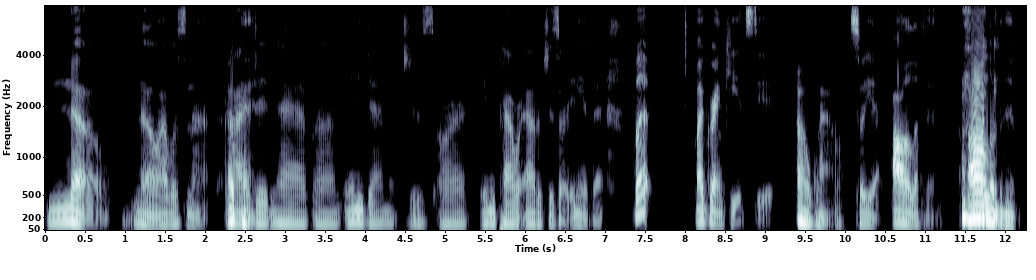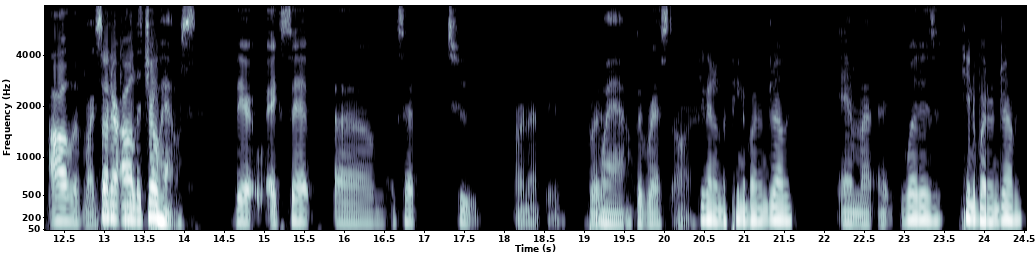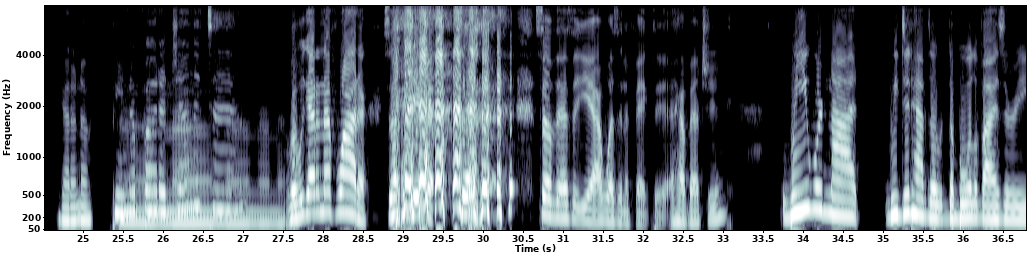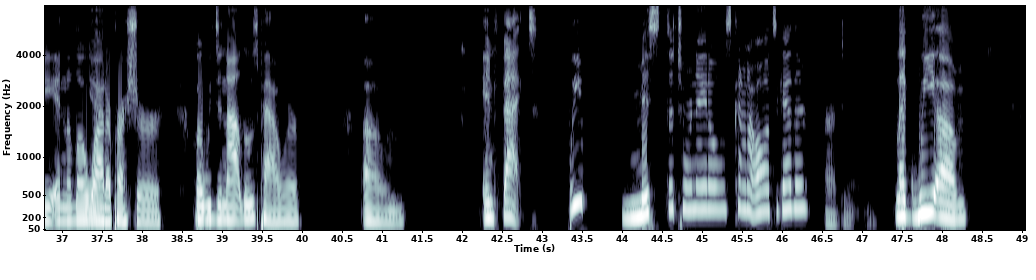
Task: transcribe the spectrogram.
No, no, I was not. Okay. I didn't have um, any damages or any power outages or any of that. But my grandkids did. Oh, wow. So yeah, all of them. All of them. all of my So they're all at your house. They're, except, um, except two are not there. But wow. the rest are. You got enough peanut butter and jelly? And my, uh, what is it? Peanut butter and jelly. You gotta know. Peanut uh, butter no, jelly time. No, no, no. Well, we got enough water. So, yeah. so, so that's it. Yeah, I wasn't affected. How about you? We were not, we did have the, the boil advisory and the low yeah. water pressure, but we did not lose power. Um, in fact, we missed the tornadoes kind of all together. I did. Like we um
